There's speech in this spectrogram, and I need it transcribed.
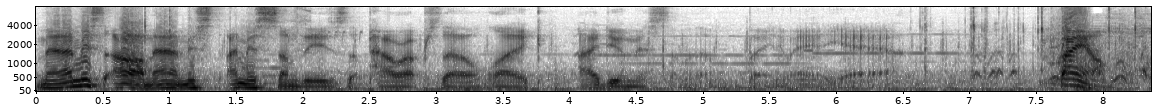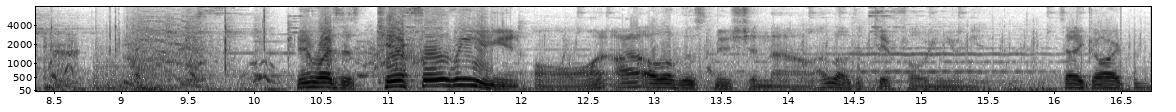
Man, I miss. Oh man, I miss. I miss some of these power ups though. Like I do miss some of them. But anyway, yeah. Bam! There was this tearful reunion. Oh, I, I love this mission now. I love the tearful reunion. Is that a guard?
